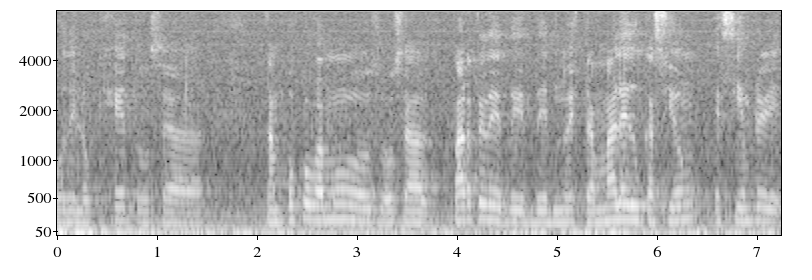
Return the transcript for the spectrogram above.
o del objeto, o sea, tampoco vamos, o sea, parte de, nuestra mala educación es siempre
